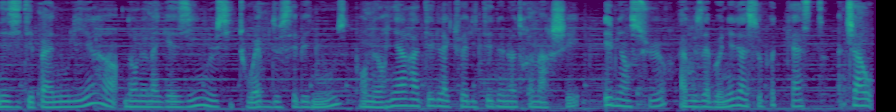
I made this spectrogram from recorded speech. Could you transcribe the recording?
N'hésitez pas à nous lire dans le magazine ou le site web de CB News pour ne rien rater de l'actualité de notre marché et bien sûr à vous abonner à ce podcast. Ciao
